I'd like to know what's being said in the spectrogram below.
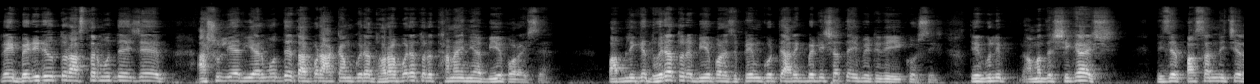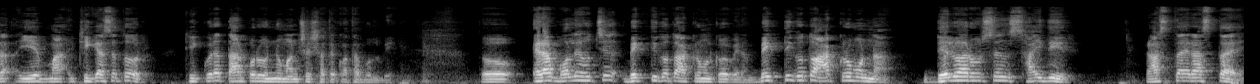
এই বেডিরেও তো রাস্তার মধ্যে এই যে আশুলিয়ার ইয়ার মধ্যে তারপরে আকাম কইরা ধরা পড়ে তোরে থানায় নিয়ে বিয়ে পড়াইছে। পাবলিকে ধইরা তোরে বিয়ে পড়াইছে, প্রেম করতে আরেক বেটির সাথে এই বেটির এই করছিস। তুই এগুলি আমাদের শিখাইস? নিজের পাশার নিচে ইয়ে ঠিক আছে তোর? ঠিক করে তারপরে অন্য মানুষের সাথে কথা বলবি। তো এরা বলে হচ্ছে ব্যক্তিগত আক্রমণ করবে না। ব্যক্তিগত আক্রমণ না। দেলোয়ার হোসেন সাইদির রাস্তায় রাস্তায়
